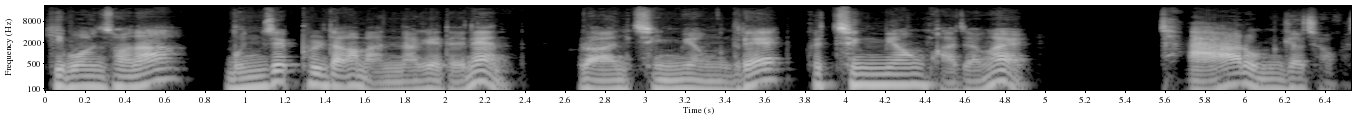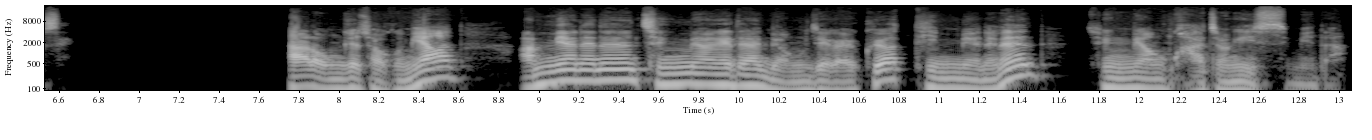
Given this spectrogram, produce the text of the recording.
기본서나 문제 풀다가 만나게 되는 그러한 증명들의 그 증명 과정을 잘 옮겨 적으세요. 잘 옮겨 적으면 앞면에는 증명에 대한 명제가 있고요. 뒷면에는 증명 과정이 있습니다.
